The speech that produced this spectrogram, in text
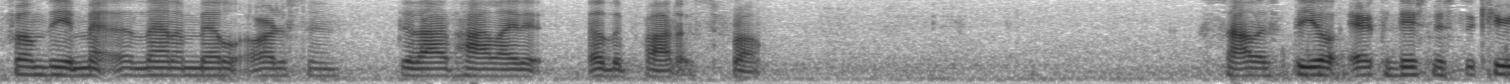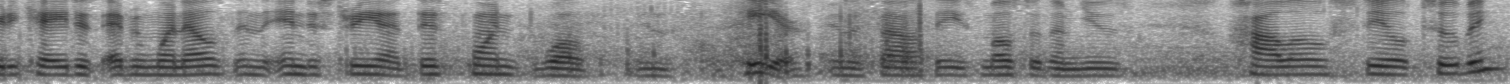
from the Atlanta Metal Artisan that I've highlighted other products from. Solid steel air conditioner security cages. Everyone else in the industry at this point, well, in, here in the southeast, most of them use hollow steel tubing.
